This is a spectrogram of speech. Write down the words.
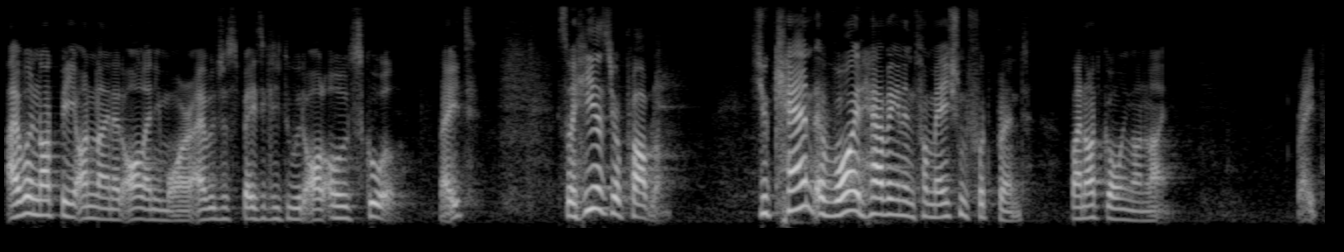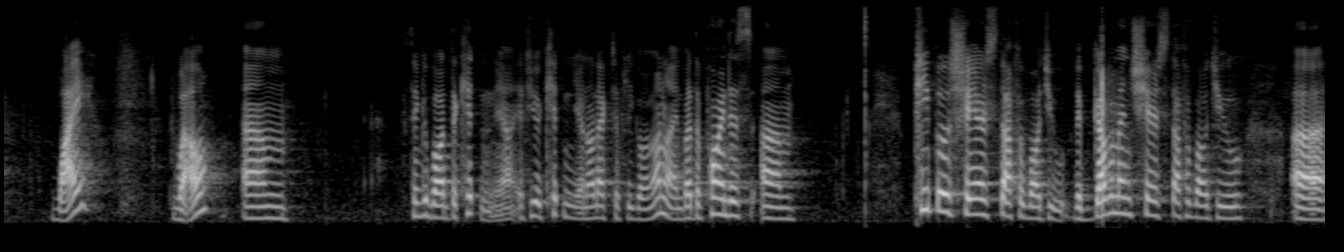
I will not be online at all anymore. I will just basically do it all old school, right? So here's your problem. You can't avoid having an information footprint by not going online, right? Why? Well, um, think about the kitten, yeah? If you're a kitten, you're not actively going online. But the point is, um, people share stuff about you. The government shares stuff about you. Uh,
